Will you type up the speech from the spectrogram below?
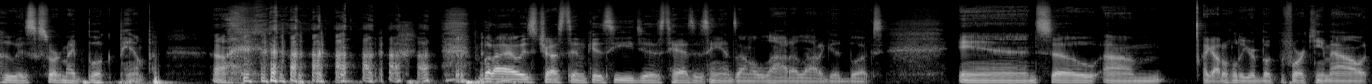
who is sort of my book pimp. Uh, but I always trust him because he just has his hands on a lot, a lot of good books. And so um, I got a hold of your book before it came out,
